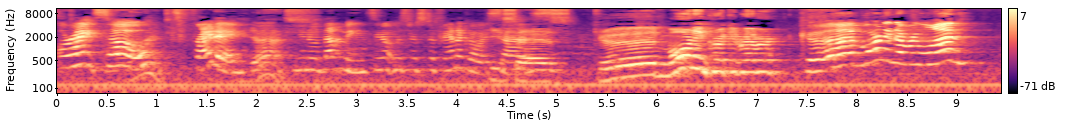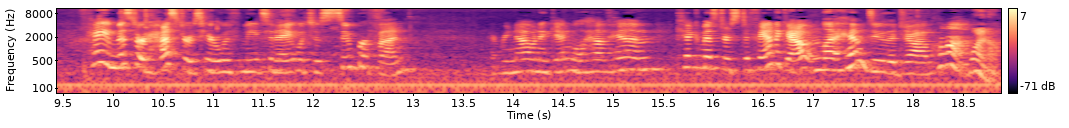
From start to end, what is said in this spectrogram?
All right, so right. it's Friday. Yes. You know what that means. You know what Mr. Stefanik always He says. says, Good morning, Crooked River. Good morning, everyone. Hey, Mr. Hester's here with me today, which is super fun. Every now and again, we'll have him kick Mr. Stefanik out and let him do the job, huh? Why not?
